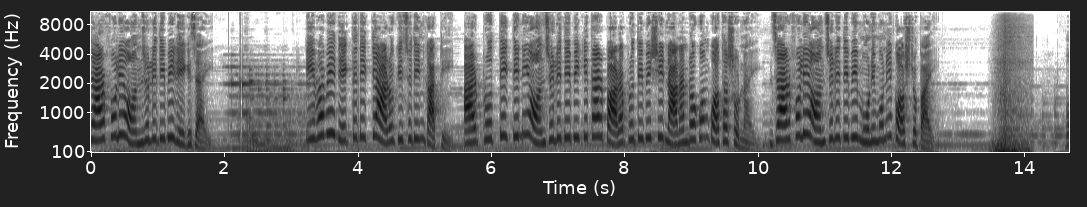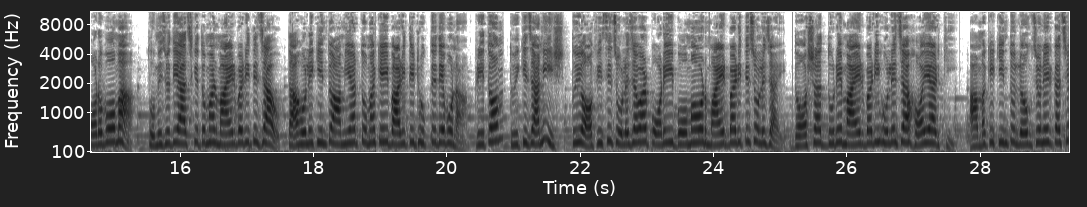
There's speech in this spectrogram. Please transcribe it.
যার ফলে অঞ্জলি দেবী রেগে যায়। এভাবেই দেখতে দেখতে আরও কিছুদিন কাটে, আর প্রত্যেক দিনই অঞ্জলি দেবীকে তার পাড়া প্রতিবেশী নানান রকম কথা শোনায়, যার ফলে অঞ্জলি দেবী মনে মনে কষ্ট পায়। বড় বৌমা তুমি যদি আজকে তোমার মায়ের বাড়িতে যাও, তাহলে কিন্তু আমি আর তোমাকে এই বাড়িতে ঢুকতে দেব না। প্রীতম, তুই কি জানিস? তুই অফিসে চলে যাওয়ার পরেই বৌমা ওর মায়ের বাড়িতে চলে যায়। দশ হাত দূরে মায়ের বাড়ি হলে যা হয় আর কি। আমাকে কিন্তু লোকজনের কাছে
